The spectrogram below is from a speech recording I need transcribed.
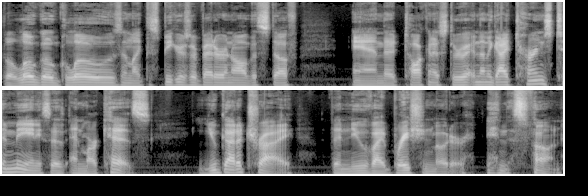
The logo glows, and like the speakers are better and all this stuff and they're talking us through it. And then the guy turns to me and he says, And Marques, you got to try the new vibration motor in this phone.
